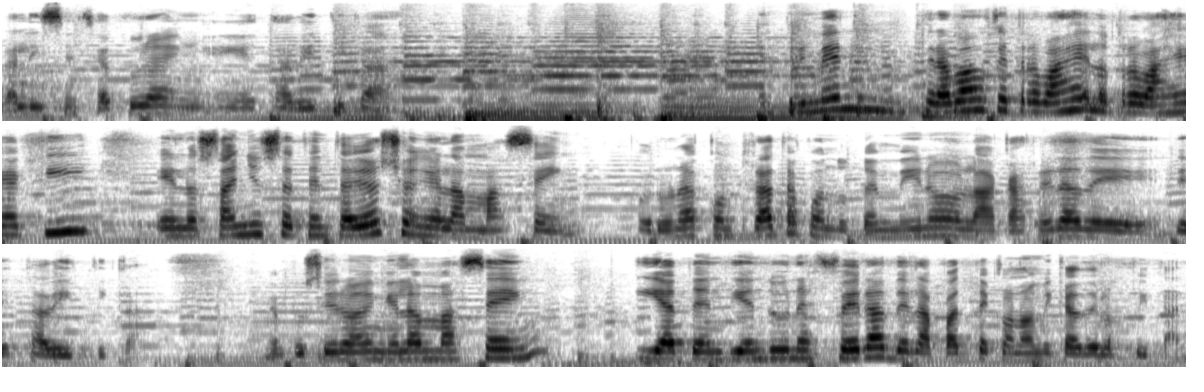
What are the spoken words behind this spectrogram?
la licenciatura en, en estadística. Primer trabajo que trabajé lo trabajé aquí en los años 78 en el almacén, por una contrata cuando termino la carrera de, de estadística. Me pusieron en el almacén y atendiendo una esfera de la parte económica del hospital.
